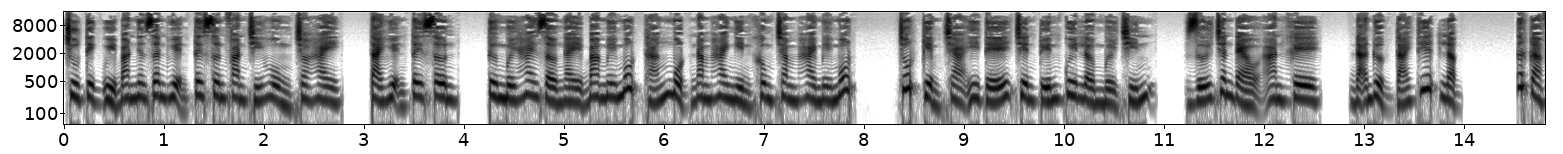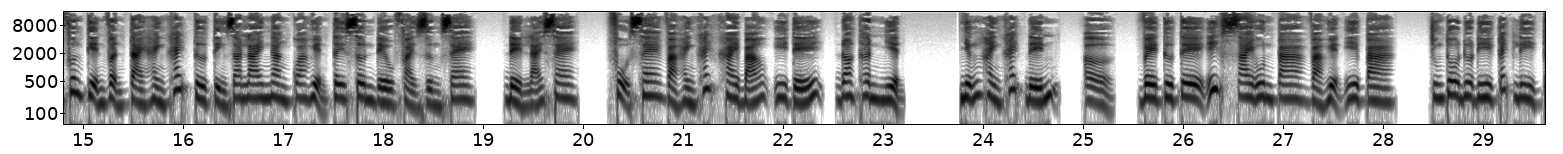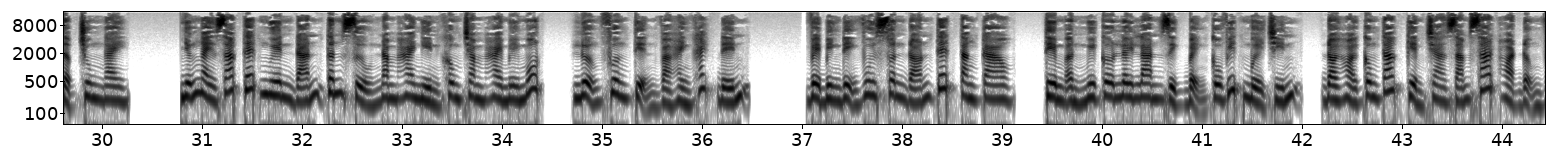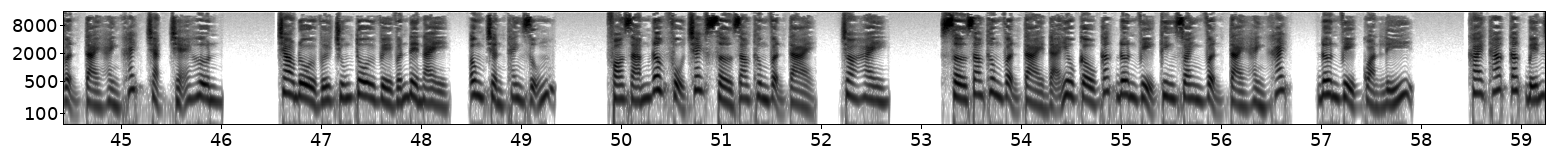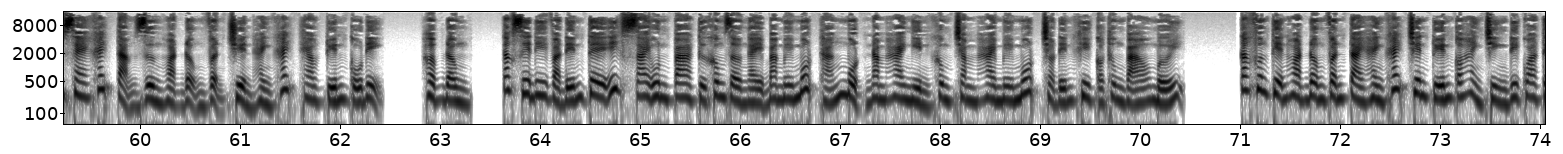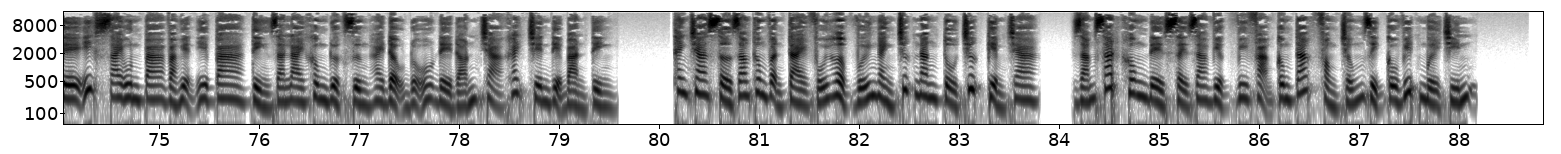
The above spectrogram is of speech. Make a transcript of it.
Chủ tịch Ủy ban Nhân dân huyện Tây Sơn Phan Chí Hùng cho hay, tại huyện Tây Sơn, từ 12 giờ ngày 31 tháng 1 năm 2021, chốt kiểm tra y tế trên tuyến QL19, dưới chân đèo An Khê, đã được tái thiết lập. Tất cả phương tiện vận tải hành khách từ tỉnh Gia Lai ngang qua huyện Tây Sơn đều phải dừng xe, để lái xe, phụ xe và hành khách khai báo y tế, đo thân nhiệt. Những hành khách đến, ở, về từ TX Sai Unpa và huyện Ipa, chúng tôi đưa đi cách ly tập trung ngay. Những ngày giáp Tết Nguyên đán Tân Sửu năm 2021, lượng phương tiện và hành khách đến về Bình Định vui xuân đón Tết tăng cao, tiềm ẩn nguy cơ lây lan dịch bệnh COVID-19 đòi hỏi công tác kiểm tra giám sát hoạt động vận tải hành khách chặt chẽ hơn. Trao đổi với chúng tôi về vấn đề này, ông Trần Thanh Dũng, Phó Giám đốc phụ trách Sở Giao thông Vận tải, cho hay, Sở Giao thông Vận tải đã yêu cầu các đơn vị kinh doanh vận tải hành khách, đơn vị quản lý, khai thác các bến xe khách tạm dừng hoạt động vận chuyển hành khách theo tuyến cố định, hợp đồng, taxi đi và đến TX Sai Unpa từ 0 giờ ngày 31 tháng 1 năm 2021 cho đến khi có thông báo mới. Các phương tiện hoạt động vận tải hành khách trên tuyến có hành trình đi qua TX Sai Unpa và huyện Ipa, tỉnh Gia Lai không được dừng hay đậu đỗ để đón trả khách trên địa bàn tỉnh. Thanh tra Sở Giao thông Vận tải phối hợp với ngành chức năng tổ chức kiểm tra, giám sát không để xảy ra việc vi phạm công tác phòng chống dịch COVID-19.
